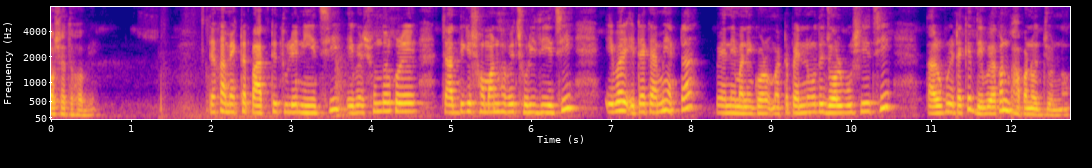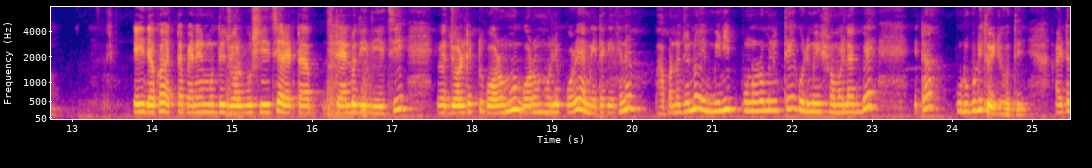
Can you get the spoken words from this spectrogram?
বসাতে হবে। দেখো আমি একটা পাত্রে তুলে নিয়েছি, এবার সুন্দর করে চারদিকে সমানভাবে ছড়িয়ে দিয়েছি। এবার এটাকে আমি একটা প্যানে মানে গরম, একটা প্যানের মধ্যে জল বসিয়েছি, তার উপর এটাকে দেবো এখন ভাপানোর জন্য। এই দেখো, একটা প্যানের মধ্যে জল বসিয়েছি আর একটা স্ট্যান্ডও দিয়ে দিয়েছি। এবার জলটা একটু গরম হোক, গরম হলে পরে আমি এটাকে এখানে ভাপানোর জন্য এই মিনিট, পনেরো মিনিট থেকে কুড়ি মিনিট সময় লাগবে এটা পুরোপুরি তৈরি হতে। আর এটা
